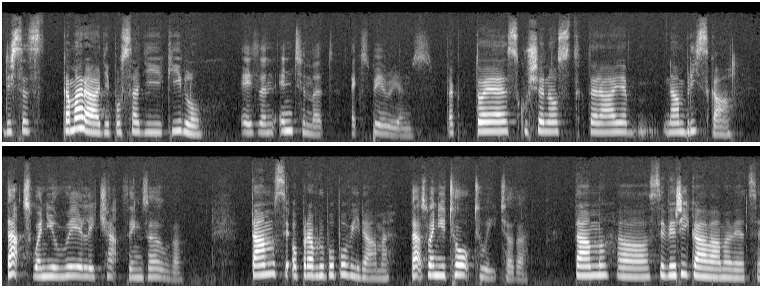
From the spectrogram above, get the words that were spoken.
když se kamarádi posadí k jídlu, is an intimate experience. tak to je zkušenost, která je nám blízká. That's when you really chat things over. Tam si opravdu popovídáme. That's when you talk to each other. Tam uh, si vyříkáváme věci.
